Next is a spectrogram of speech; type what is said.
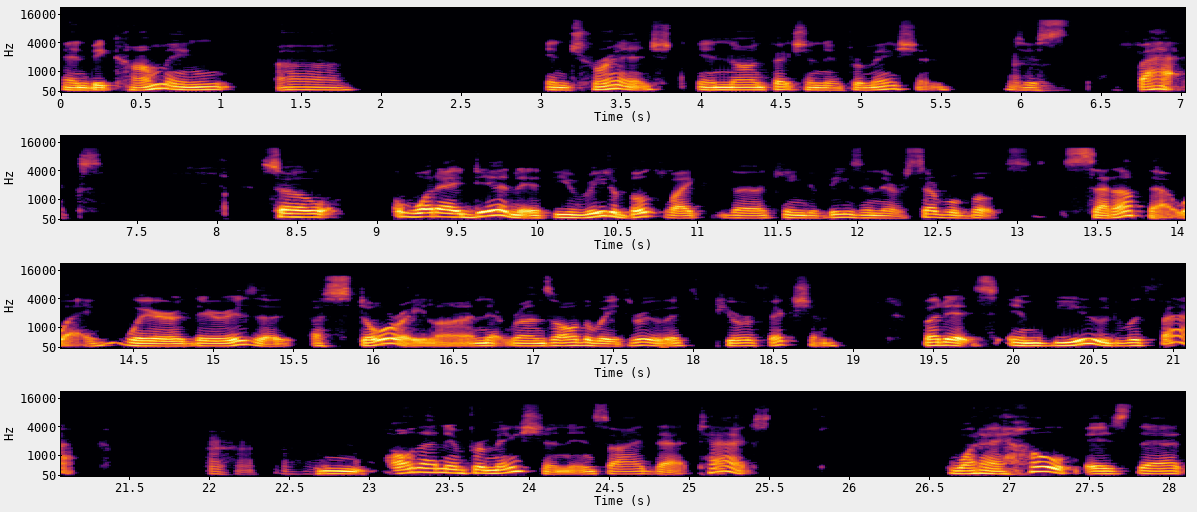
and becoming uh, entrenched in nonfiction information, mm-hmm. just facts. So what I did, if you read a book like The King of Bees, and there are several books set up that way, where there is a, a storyline that runs all the way through, it's pure fiction, but it's imbued with fact. Uh-huh, uh-huh. All that information inside that text. What I hope is that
